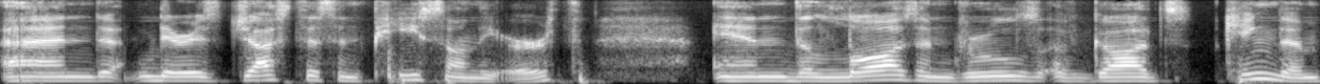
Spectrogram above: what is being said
And there is justice and peace on the earth. And the laws and rules of God's kingdom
